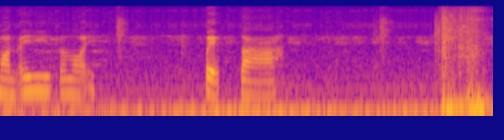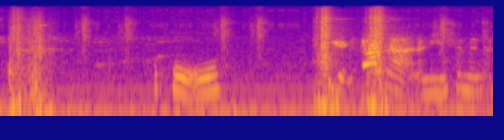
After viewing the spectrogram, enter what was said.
มันไอ้นี่ซะหน่อย เป็ดตา โอ้โหเสียงกล้าหาญอันนี้ใช่ไหมนะ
